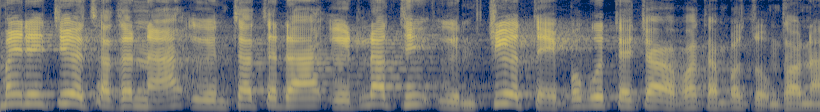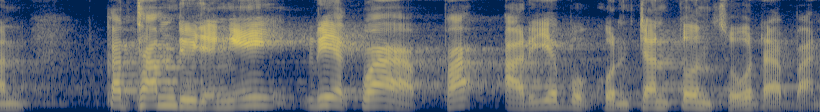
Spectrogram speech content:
ไม่ได้เชื่อศาสนาอื่นศาสดาอื่นลัทธิอื่นเชื่อแต่พระพุทธเจ้าพระธรรมพระสงฆ์เท่านั้นกระทำอยู่อย่างนี้เรียกว่าพระอริยบุคคลชั้นต้นโสดาบัน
